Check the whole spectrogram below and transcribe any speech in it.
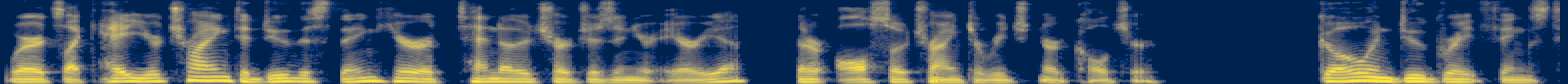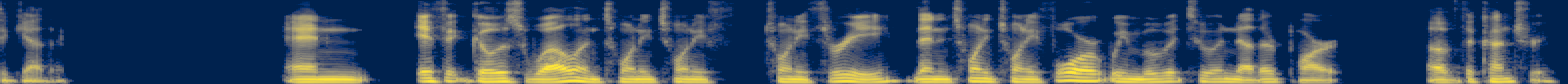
where it's like, hey, you're trying to do this thing. Here are 10 other churches in your area that are also trying to reach nerd culture. Go and do great things together. And if it goes well in 2020, 23, then in 2024, we move it to another part of the country.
